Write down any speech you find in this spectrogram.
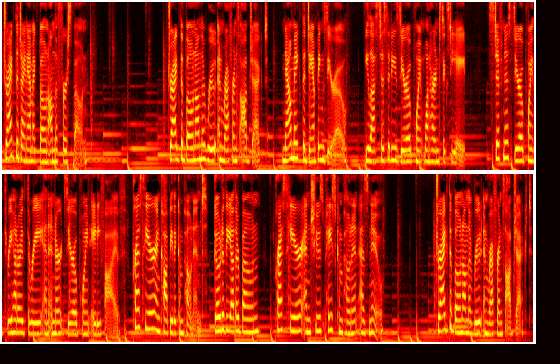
Drag the dynamic bone on the first bone. Drag the bone on the root and reference object. Now make the damping 0, elasticity 0.168, stiffness 0.303, and inert 0.85. Press here and copy the component. Go to the other bone, press here and choose paste component as new. Drag the bone on the root and reference object.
